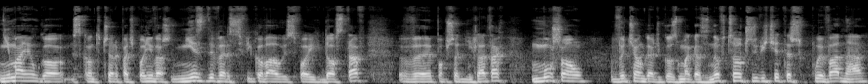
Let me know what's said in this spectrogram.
nie mają go skąd czerpać, ponieważ nie zdywersyfikowały swoich dostaw w poprzednich latach, muszą wyciągać go z magazynów, co oczywiście też wpływa na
